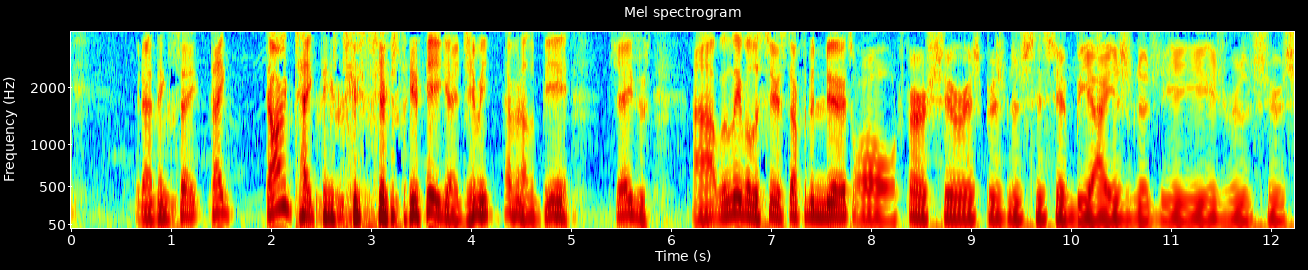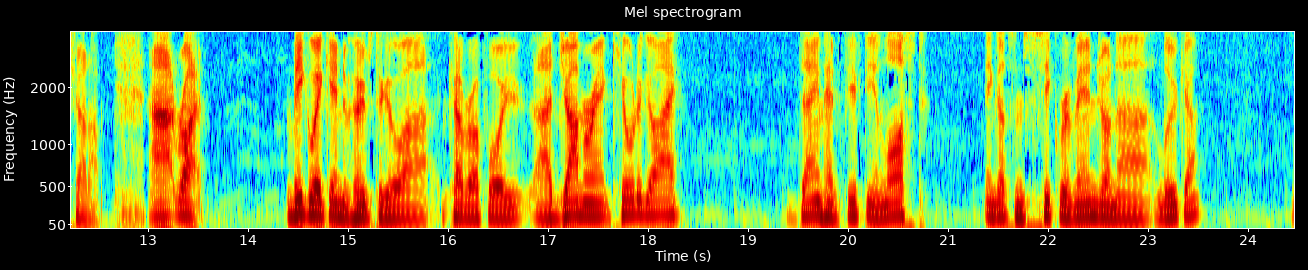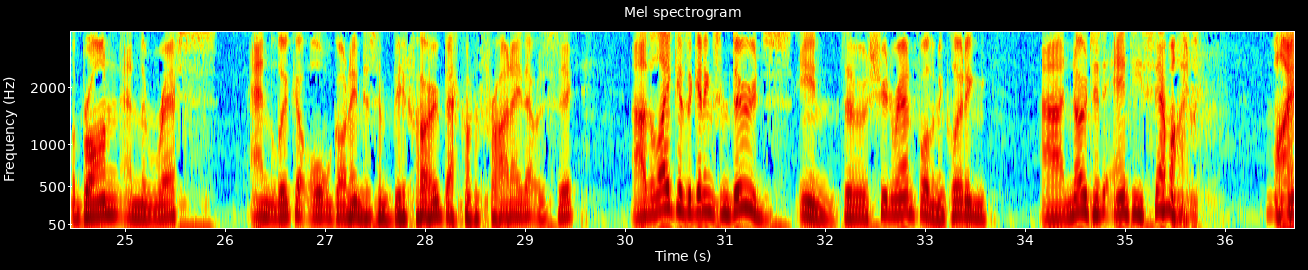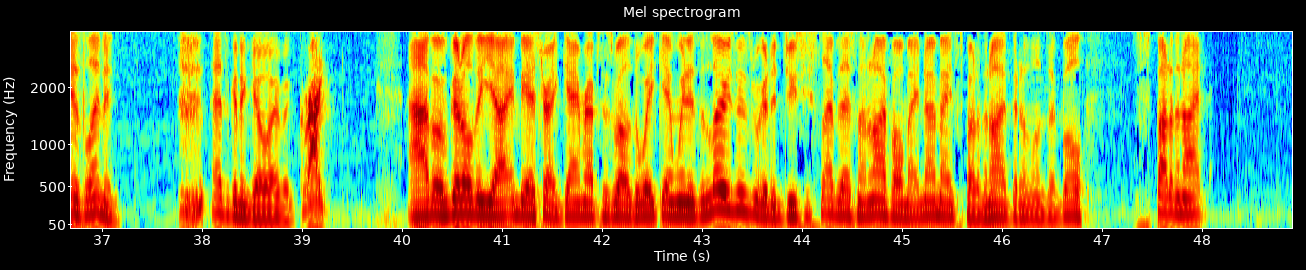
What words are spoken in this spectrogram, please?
We don't think take, take don't take things too seriously. There you go, Jimmy. Have another beer. Jesus. Uh, we'll leave all the serious stuff for the nerds. Oh, it's very serious business, this NBA, isn't it? Yeah, it's really serious. Shut up. Uh, right. Big weekend of hoops to go uh, cover off for you. Uh, Ja Morant killed a guy. Dame had 50 and lost. Then got some sick revenge on uh, Luka. LeBron and the refs and Luka all got into some biffo back on Friday. That was sick. Uh, the Lakers are getting some dudes in to shoot around for them, including uh, noted anti Semite Meyers Leonard. That's going to go over great. Uh, but we've got all the uh, NBA Straya game wraps as well as the weekend winners and losers. We've got a juicy slab. Of that's not a knife. Old mate, no mate. Spud of the night. Better Alonzo Ball. Spud of the night.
